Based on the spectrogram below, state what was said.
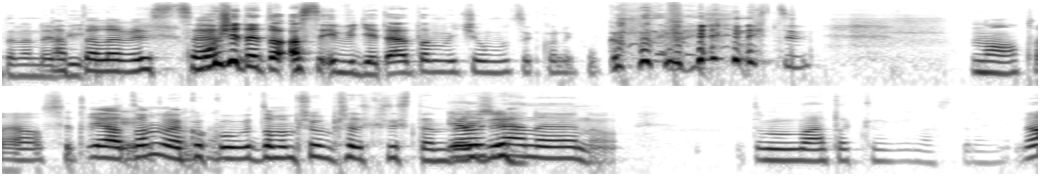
teda Na neví. televizce. Můžete to asi i vidět, já tam většinou moc jako nekoukám, nechci No, to je asi taky. Já tam jako kou- to mám přímo před Christem, Jo, takže... já ne, no. To má tak někde na straně. No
